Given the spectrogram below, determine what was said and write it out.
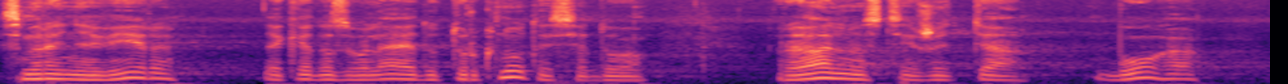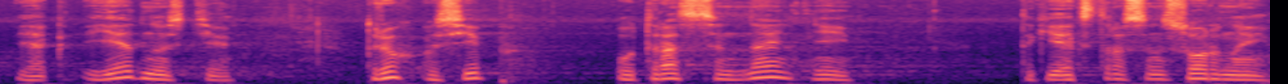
смирення віри, яке дозволяє доторкнутися до реальності життя Бога як єдності трьох осіб у трансцендентній, такий екстрасенсорний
